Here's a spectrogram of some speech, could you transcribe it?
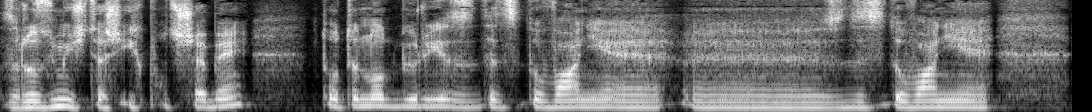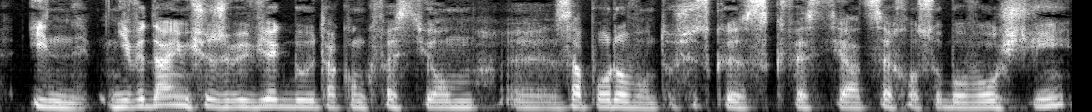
zrozumieć też ich potrzeby, to ten odbiór jest zdecydowanie, e, zdecydowanie inny. Nie wydaje mi się, żeby wiek był taką kwestią e, zaporową. To wszystko jest kwestia cech osobowości,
